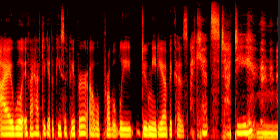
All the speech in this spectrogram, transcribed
I will if I have to get the piece of paper, I will probably do media because I can't study. Mm.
